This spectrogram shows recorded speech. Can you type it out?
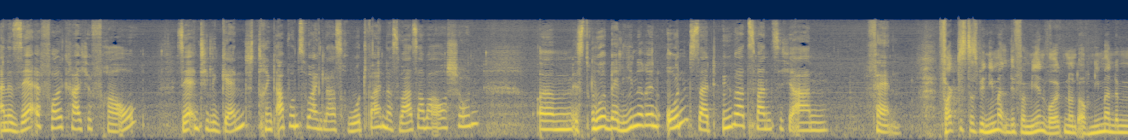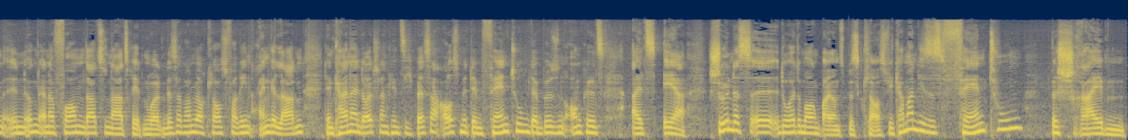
eine sehr erfolgreiche Frau, sehr intelligent, trinkt ab und zu ein Glas Rotwein, das war es aber auch schon, ähm, ist Ur-Berlinerin und seit über 20 Jahren Fan. Fakt ist, dass wir niemanden diffamieren wollten und auch niemandem in irgendeiner Form dazu nahe treten wollten. Deshalb haben wir auch Klaus Farin eingeladen, denn keiner in Deutschland kennt sich besser aus mit dem Phantom der bösen Onkels als er. Schön, dass äh, du heute Morgen bei uns bist, Klaus. Wie kann man dieses Phantom beschreiben?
